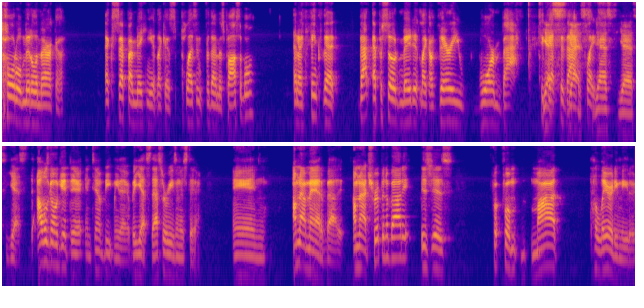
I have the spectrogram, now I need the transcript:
total middle America, except by making it like as pleasant for them as possible. And I think that that episode made it like a very warm bath to yes, get to that yes, place. Yes, yes, yes. I was gonna get there, and Tim beat me there. But yes, that's the reason it's there, and I'm not mad about it. I'm not tripping about it. It's just for for my hilarity meter.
